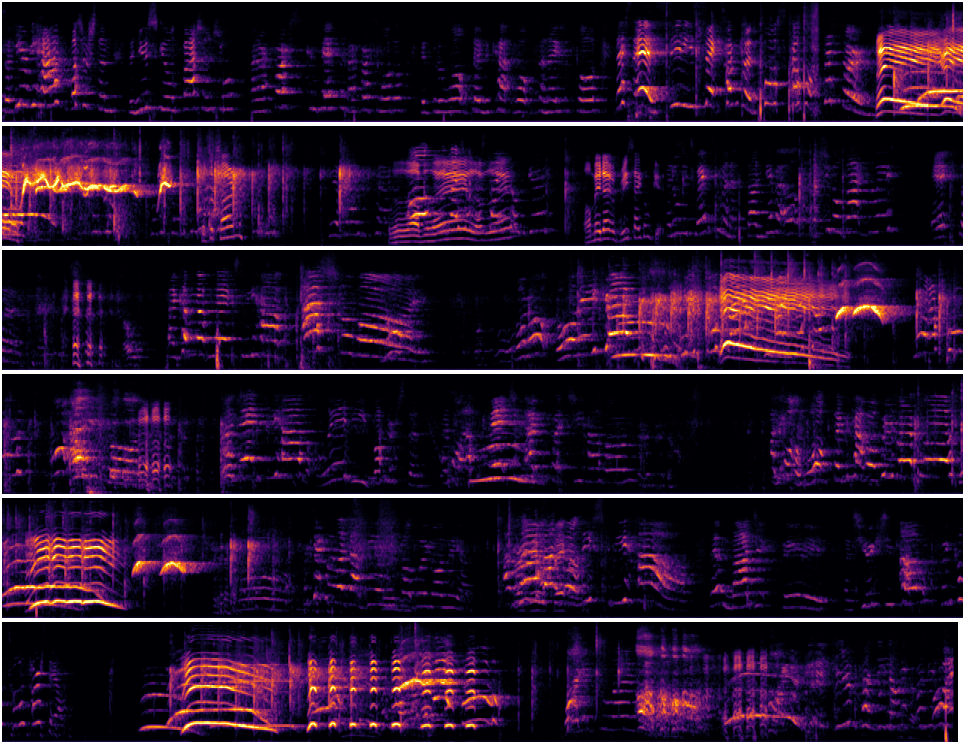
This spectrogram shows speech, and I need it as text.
Okay, so here we have Butterstone, the new school fashion show, and our first contestant, our first model, is going to walk down the catwalk to a nice applause. This is Series 600 Close Couple Sisters! Hey! Hey! Just a turn. Lovely, oh, lovely. Goods. All made out of recycled goods. In only 20 minutes, and give it a little bit of a shugle back the way. And coming up next, we have Astro Boy. Oh no! Oh, there he comes! He's so Yay! What a pose! What a god! and next we have Lady Butterstone. And what a fetching And now, at least we have the magic fairy. And sure she comes, Twinkle Toes herself.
